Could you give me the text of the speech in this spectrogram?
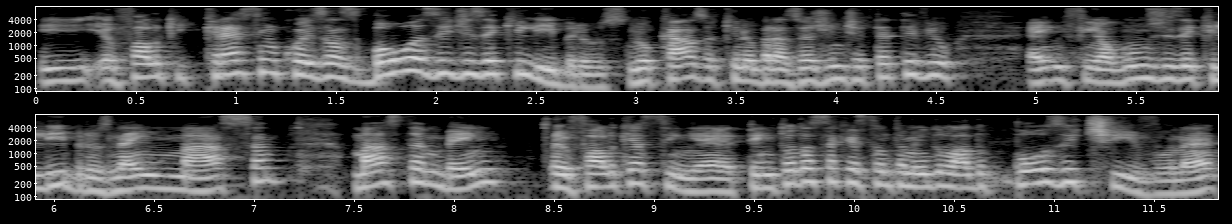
e eu falo que crescem coisas boas e desequilíbrios. No caso, aqui no Brasil, a gente até teve, é, enfim, alguns desequilíbrios né, em massa, mas também eu falo que assim, é, tem toda essa questão também do lado positivo, né?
